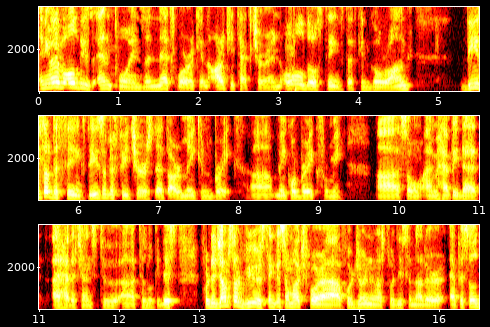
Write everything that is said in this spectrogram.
and you have all these endpoints and network and architecture and all those things that can go wrong these are the things these are the features that are make and break uh, make or break for me uh, so I'm happy that I had a chance to uh, to look at this. For the Jumpstart viewers, thank you so much for uh, for joining us for this another episode.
